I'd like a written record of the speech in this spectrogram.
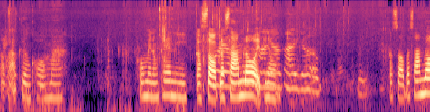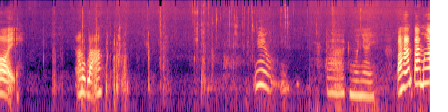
ก็พาเครื่องของมา ของแม่น้องแทนนี่กระสอบละสามร้อยพี่น้อง กระสอบละสามร้อยอะลูกหละนี่ป้าดงัวใหญ่ป้าห้ามป้าเมื่อ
